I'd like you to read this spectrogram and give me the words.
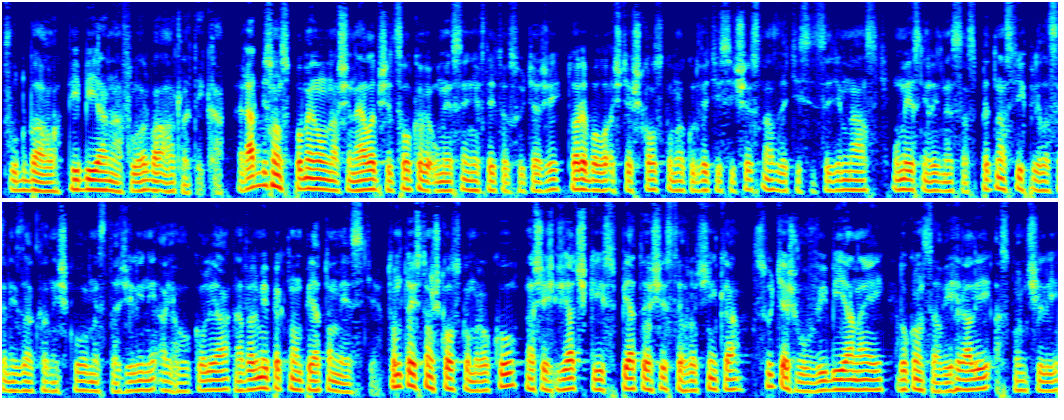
futbal, vybíjana, florbal a atletika. Rád by som spomenul naše najlepšie celkové umiestnenie v tejto súťaži, ktoré bolo ešte v školskom roku 2016-2017. Umiestnili sme sa z 15 prihlásených základných škôl mesta Žiliny a jeho okolia na veľmi peknom 5. mieste. V tomto istom školskom roku naše žiačky z 5. a 6. ročníka súťaž vo vybijanej dokonca vyhrali a skončili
